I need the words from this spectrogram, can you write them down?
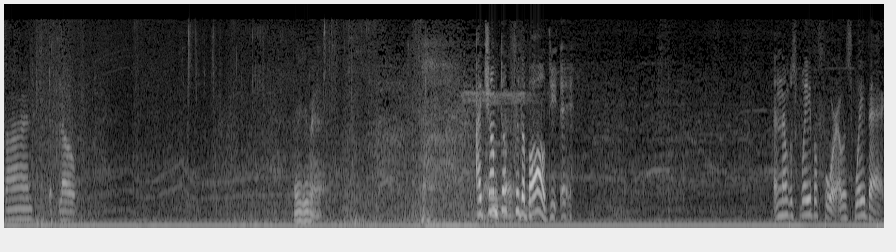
Find the flow. Where are you at? I jumped up for the ball. Do you, eh. and that was way before. I was way back.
